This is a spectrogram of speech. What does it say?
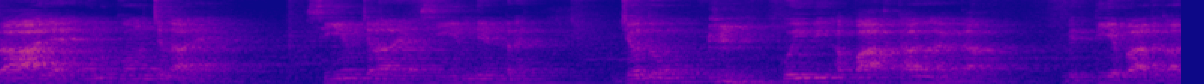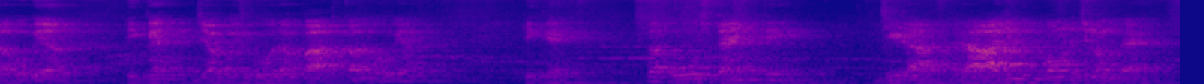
ਰਾਜ ਹੈ ਉਹਨੂੰ ਕੌਣ ਚਲਾ ਰਿਹਾ ਹੈ ਸੀਐਮ ਚਲਾ ਰਿਹਾ ਸੀਐਮ ਦੇ ਅੰਡਰ ਹੈ ਜਦੋਂ ਕੋਈ ਵੀ ਆਪਾਤਕਾਲ ਲੱਗਦਾ, ਵਿੱਤੀ ਆਪਾਤਕਾਲ ਹੋ ਗਿਆ, ਠੀਕ ਹੈ, ਜਾਂ ਕੋਈ ਹੋਰ ਆਪਾਤਕਾਲ ਹੋ ਗਿਆ, ਠੀਕ ਹੈ, ਤਾਂ ਉਸ ਟਾਈਮ ਤੇ ਜਿਹੜਾ ਰਾਜ ਨੂੰ ਕੌਣ ਚਲਾਉਂਦਾ ਹੈ?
